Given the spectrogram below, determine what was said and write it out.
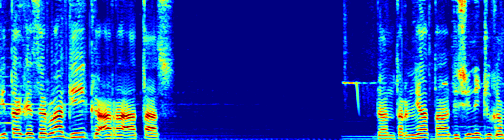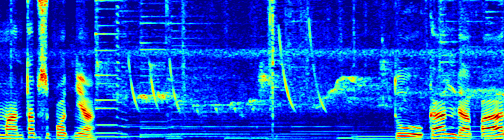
Kita geser lagi ke arah atas. Dan ternyata di sini juga mantap spotnya. Tuh kan dapat.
